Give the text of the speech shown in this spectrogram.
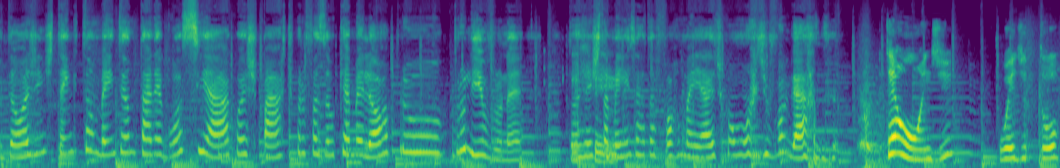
Então a gente tem que também tentar negociar com as partes para fazer o que é melhor pro, pro livro, né? Então a gente também, de certa forma, age como um advogado. Até onde o editor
